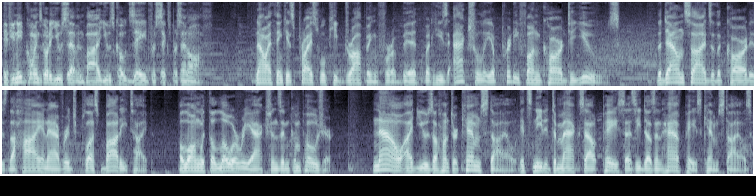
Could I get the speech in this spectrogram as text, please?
If you need coins, go to U7BUY, use code ZADE for 6% off. Now I think his price will keep dropping for a bit, but he's actually a pretty fun card to use. The downsides of the card is the high and average plus body type, along with the lower reactions and composure. Now I'd use a Hunter Chem style. It's needed to max out pace as he doesn't have pace chem styles,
